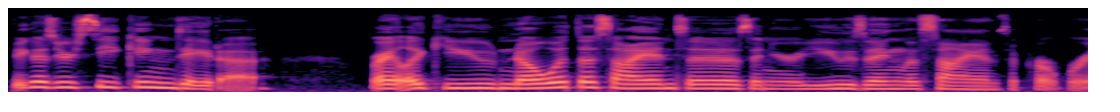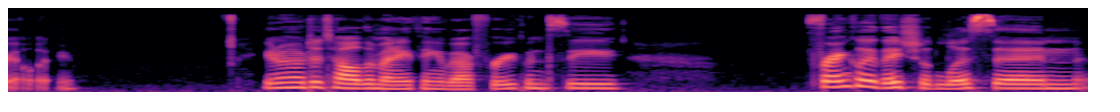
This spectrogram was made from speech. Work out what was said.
because you're seeking data, right? Like you know what the science is and you're using the science appropriately. You don't have to tell them anything about frequency. Frankly, they should listen,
